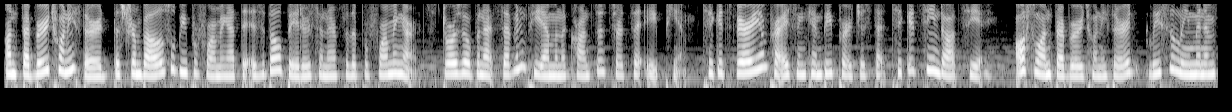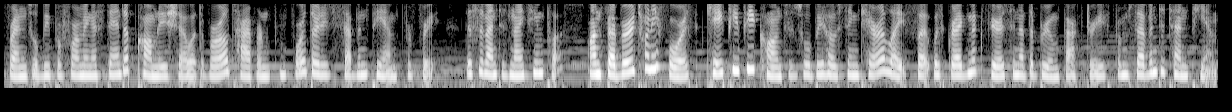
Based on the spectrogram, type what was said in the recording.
On February 23rd, the Strumbellas will be performing at the Isabel Bader Center for the Performing Arts. Doors open at 7 p.m. and the concert starts at 8 p.m. Tickets vary in price and can be purchased at ticketscene.ca. Also on February 23rd, Lisa Lehman and friends will be performing a stand-up comedy show at the Royal Tavern from 4:30 to 7 p.m. for free. This event is 19 plus. On February 24th, KPP Concerts will be hosting Terra Lightfoot with Greg McPherson at the Broom Factory from 7 to 10 p.m.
